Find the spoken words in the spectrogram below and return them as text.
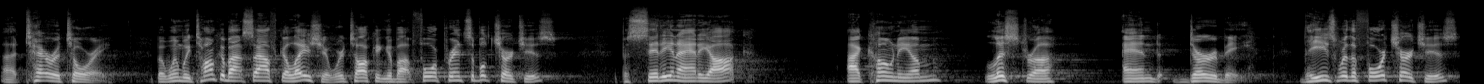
uh, territory. But when we talk about South Galatia, we're talking about four principal churches Pisidian Antioch, Iconium, Lystra, and Derbe. These were the four churches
